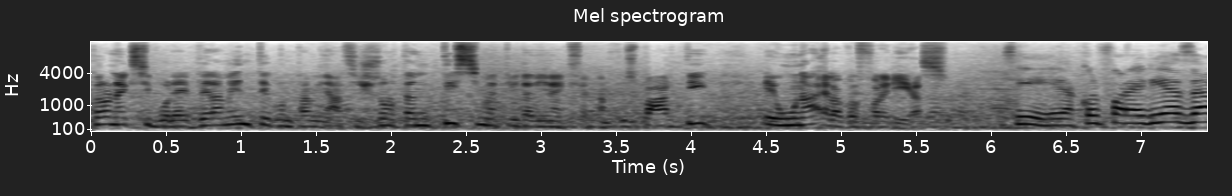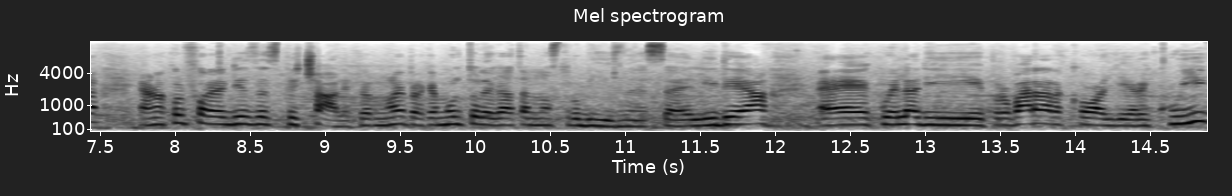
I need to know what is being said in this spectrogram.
però Nexi vuole veramente contaminarsi. Ci sono tantissime attività di Nexi a Campus Party e una è la Call for Ideas. Sì, la Call for Ideas è una Call for Ideas speciale per noi perché è molto legata al nostro business. L'idea è quella di provare a raccogliere qui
